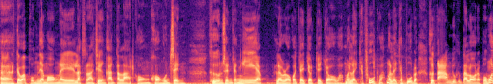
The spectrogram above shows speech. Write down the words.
เอ่อแต่ว่าผมเนี่ยมองในลักษณะเชิงการตลาดของของฮุนเซน คือฮุนเซนจะเงียบ แล้วเราก็ใจจดใจจ่อว่าเมื่อไหร่จะพูดวะเมื่อไหร่จะพูดวะคือตามอยู่กันตลอดอะผมก็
